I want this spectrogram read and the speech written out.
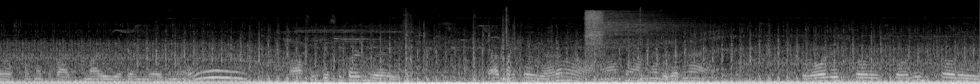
اس کرنے کے بعد ہماری یہ بن گئے کافی ڈفیکلٹ ہوئی کیا کرتے ہو یار؟ وہاں سے ہم نے گزرنا ہے۔ سلولی سلولی سلولی سلولی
